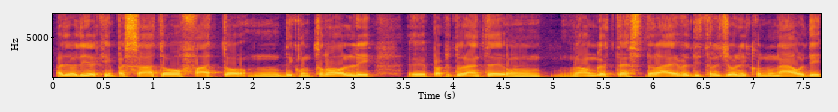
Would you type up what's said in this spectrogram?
ma devo dire che in passato ho fatto mh, dei controlli eh, proprio durante un long test drive di tre giorni con un Audi.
